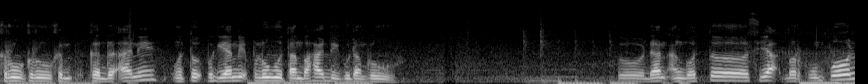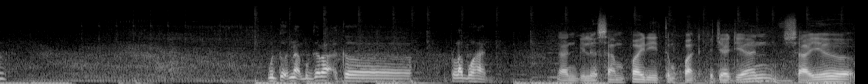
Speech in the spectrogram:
kru-kru kenderaan ni untuk pergi ambil peluru tambahan di gudang peluru. So dan anggota siap berkumpul untuk nak bergerak ke pelabuhan. Dan bila sampai di tempat kejadian, saya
